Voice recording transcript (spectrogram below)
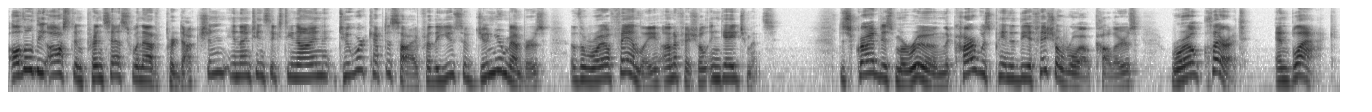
Although the Austin Princess went out of production in 1969, two were kept aside for the use of junior members of the royal family on official engagements. Described as maroon, the car was painted the official royal colors, royal claret and black.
